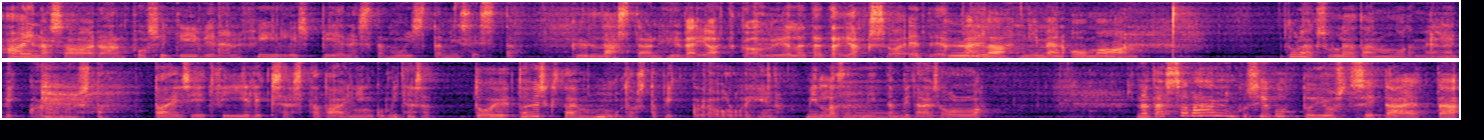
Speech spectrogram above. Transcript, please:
aina saadaan positiivinen fiilis pienestä muistamisesta. Kyllä. Tästä on hyvä jatkaa vielä tätä jaksoa eteenpäin. Kyllä, nimenomaan. Tuleeko sulle jotain muuta mieleen pikkujouluista? tai siitä fiiliksestä? Tai niinku, mitä sä toi, toisiko jotain muutosta pikkujouluihin? Millaiset mm. niiden pitäisi olla? No tässä on vähän niin kuin sivuttu just sitä, että,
